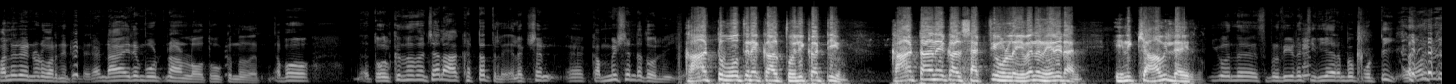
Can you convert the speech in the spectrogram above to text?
പലരും എന്നോട് പറഞ്ഞിട്ടുണ്ട്. രണ്ടായിരം വോട്ടിനാണല്ലോ തോക്കുന്നത് അപ്പോ തോൽക്കുന്നതെന്ന് വെച്ചാൽ ആ ഘട്ടത്തിൽ ഇലക്ഷൻ കമ്മീഷന്റെ തോൽവി. കാട്ടുപോത്തിനേക്കാൾ തൊലിക്കട്ടിയും കാട്ടാനേക്കാൾ ശക്തിയുള്ള ഇവനെ നേരിടാൻ എനിക്കാവില്ലായിരുന്നു. എനിക്ക് ഒന്ന് സ്മൃതിയുടെ ചിരിയാരമ്പ് പൊട്ടി. ഓൾറെഡി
